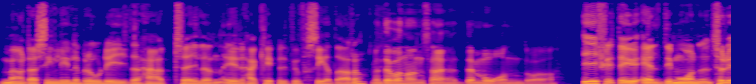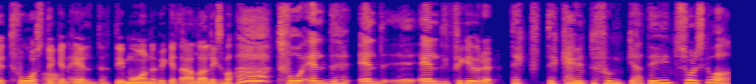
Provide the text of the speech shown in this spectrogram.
mördar sin lillebror i den här trailern, i det här klippet vi får se där. Men det var någon sån här demon då? Ifrit är ju elddemonen, så det är två stycken elddemoner, vilket alla liksom bara "Åh, Två eld, eld, eldfigurer, det, det kan ju inte funka, det är inte så det ska vara.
